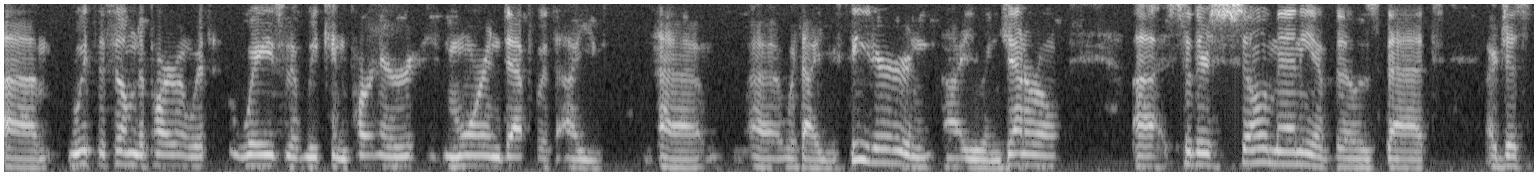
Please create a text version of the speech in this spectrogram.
um, with the film department with ways that we can partner more in depth with IU, uh, uh, with IU theater and IU in general. Uh, so there's so many of those that are just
